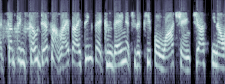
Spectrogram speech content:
it's something so different, right? But I think that conveying it to the people watching, just, you know,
